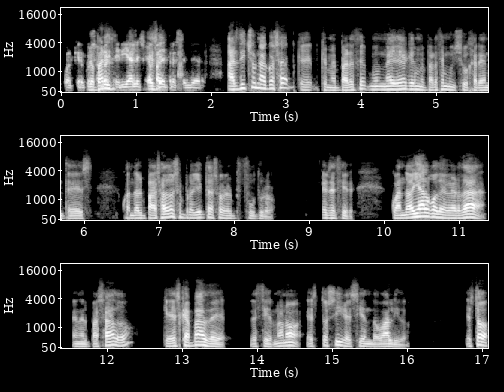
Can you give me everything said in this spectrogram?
cualquier cosa material es capaz de trascender. Has dicho una cosa que, me parece, una idea que me parece muy sugerente, es cuando el pasado se proyecta sobre el futuro. Es decir, cuando hay algo de verdad en el pasado que es capaz de decir, no, no, esto sigue siendo válido. Esto,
